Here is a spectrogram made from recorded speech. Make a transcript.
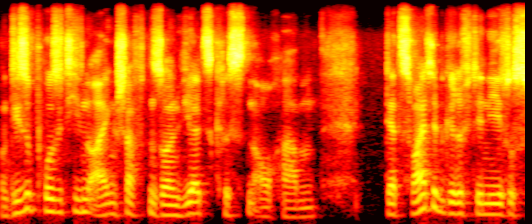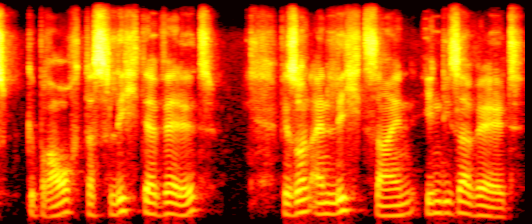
Und diese positiven Eigenschaften sollen wir als Christen auch haben. Der zweite Begriff, den Jesus gebraucht, das Licht der Welt. Wir sollen ein Licht sein in dieser Welt.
